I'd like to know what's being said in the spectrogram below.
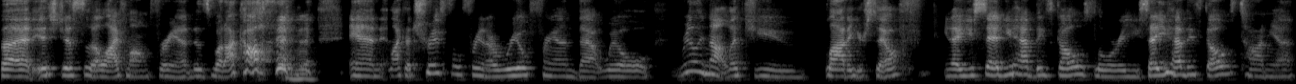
But it's just a lifelong friend, is what I call it. Mm-hmm. And like a truthful friend, a real friend that will really not let you lie to yourself you know, you said you have these goals, Lori. You say you have these goals, Tanya,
